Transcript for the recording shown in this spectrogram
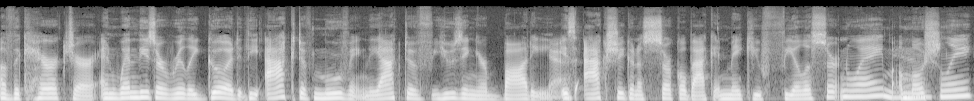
of the character. And when these are really good, the act of moving, the act of using your body Yeah. is actually going to circle back and make you feel a certain way m- emotionally,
